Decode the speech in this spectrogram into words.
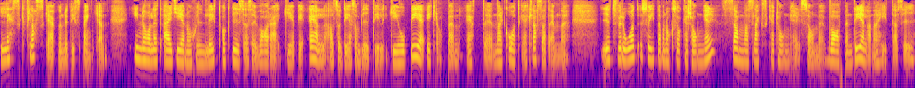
läskflaska under diskbänken. Innehållet är genomskinligt och visar sig vara GBL, alltså det som blir till GHB i kroppen, ett eh, narkotikaklassat ämne. I ett förråd så hittar man också kartonger, samma slags kartonger som vapendelarna hittas i.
